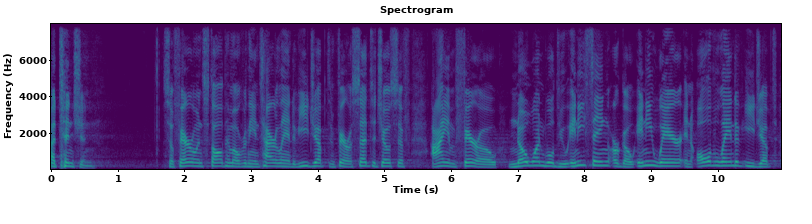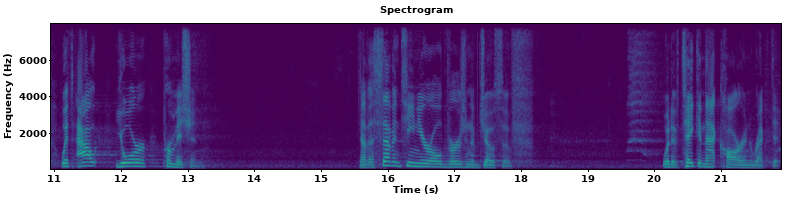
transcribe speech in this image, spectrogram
Attention. So Pharaoh installed him over the entire land of Egypt, and Pharaoh said to Joseph, I am Pharaoh. No one will do anything or go anywhere in all the land of Egypt without your permission. Now, the 17 year old version of Joseph would have taken that car and wrecked it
